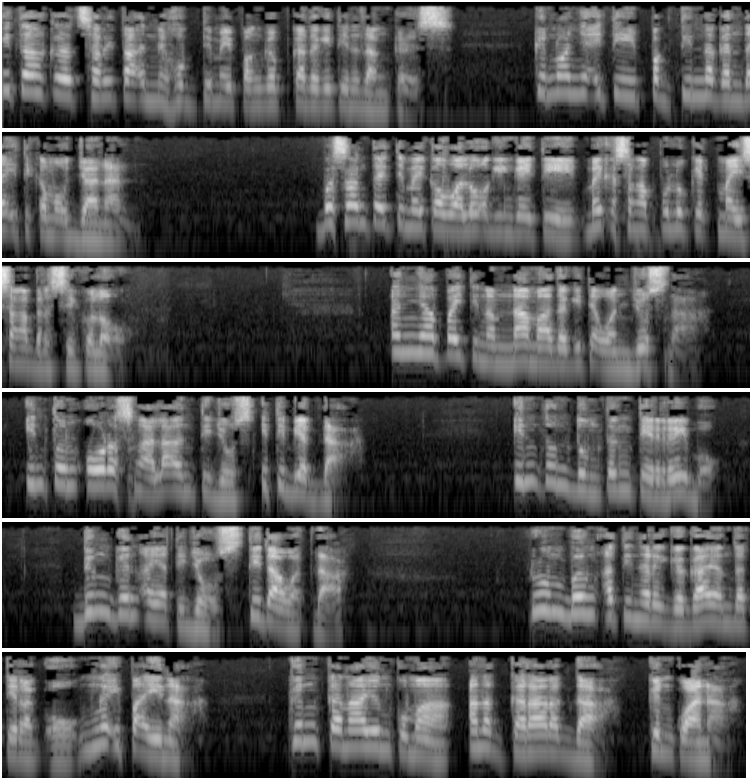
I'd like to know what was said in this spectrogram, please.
Ita kat saritaan ni Hob ti may panggap kadagiti na dangkes Kinuha niya iti pagtinaganda iti kamaudyanan. Basan tayo iti may kawalo aging iti may kasangapulukit may nga bersikulo. Anya pa'y tinamnama dagiti awan Diyos na, inton oras nga laan ti Diyos iti biyagda. Inton dumteng ti ribok, denggan ay ti Diyos ti dawat da, rumbang at inarigagayan da ti rago nga ipaina, ken kanayon kuma anag kararagda, ken kuana.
